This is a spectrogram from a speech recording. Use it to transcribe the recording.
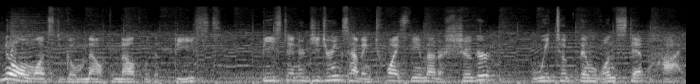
No one wants to go mouth to mouth with a beast. Beast energy drinks having twice the amount of sugar, we took them one step higher.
